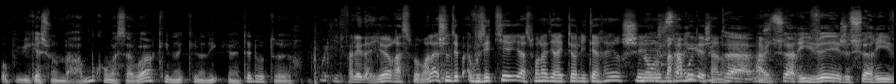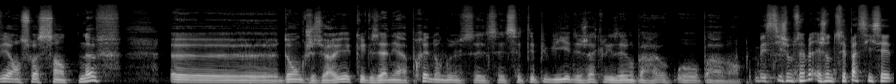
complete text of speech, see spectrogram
aux publications de Marabout qu'on va savoir qu'il en, qu a un tel auteur. Oui, il fallait d'ailleurs à ce moment-là, je ne sais pas, vous étiez à ce moment-là directeur littéraire chez Marabout déjà Moi, ah je suis arrivé, je suis arrivé en 69 euh, donc, je suis arrivé quelques années après, donc c'était publié déjà quelques années auparavant. Mais si je me souviens, je ne sais pas si c'est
